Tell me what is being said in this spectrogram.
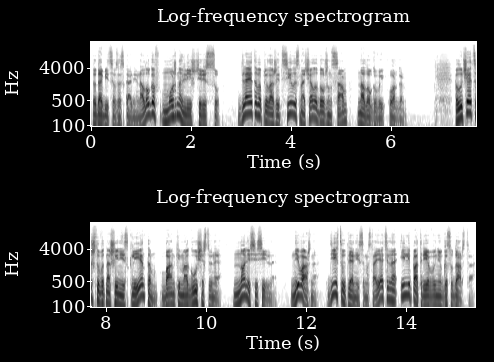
то добиться взыскания налогов можно лишь через суд. Для этого приложить силы сначала должен сам налоговый орган. Получается, что в отношении с клиентом банки могущественные, но не всесильные. Неважно, действуют ли они самостоятельно или по требованию государства.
